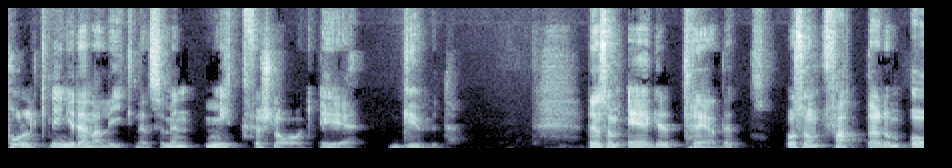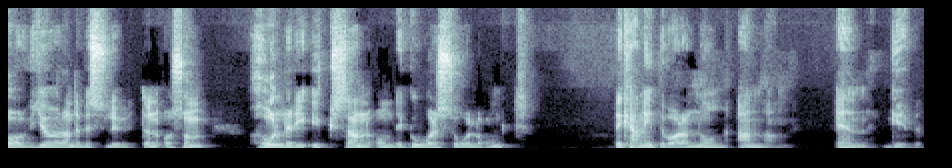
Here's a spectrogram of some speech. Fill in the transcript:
tolkning i denna liknelse, men mitt förslag är Gud. Den som äger trädet och som fattar de avgörande besluten och som håller i yxan om det går så långt, det kan inte vara någon annan än Gud.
